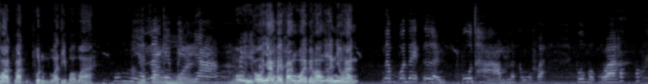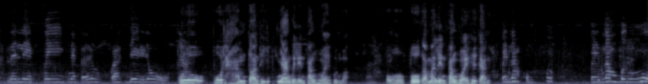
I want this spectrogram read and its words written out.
หอดวัดฝุ่นวัดที่บอกว่าพวกเมีอยู่ยฟัแล้วงแกหไปวยยางโอ้โอ้ย่างไปฟังหวยไปห้องเอิญอยู่หันแล้วบ่ได้เอื่นปูถามแล้วก็บอกว่า ปูบอกว่าได้เลขปีเนี่ยก็เลยบอกว่าได้ลูกผู้ผู้ถามตอนที่ย่างไปเล่นฟังหวยคุณบอกโอ้ปูกับมาเล่นฟังหวยคือกันไปน้ำโอ้โหไปน้ำบึงงู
